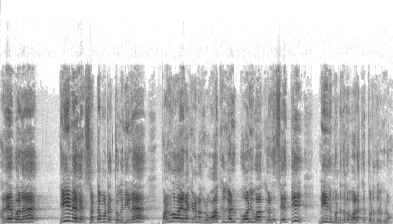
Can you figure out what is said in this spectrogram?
அதே போல் டிநகர் சட்டமன்ற தொகுதியில் பல்லாயிரக்கணக்கான வாக்குகள் போலி வாக்குகளை சேர்த்து நீதிமன்றத்தில் வழக்கு தொடர்ந்துருக்கிறோம்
